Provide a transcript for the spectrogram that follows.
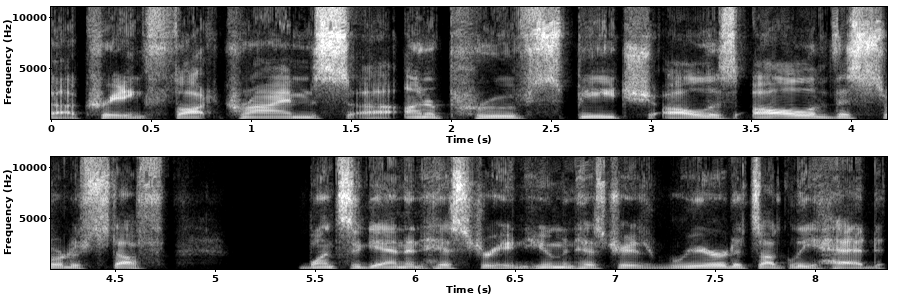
uh, creating thought crimes, uh, unapproved speech, all this, all of this sort of stuff. Once again, in history, and human history has reared its ugly head,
